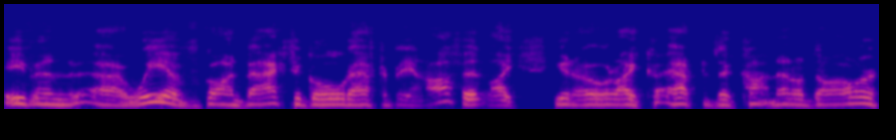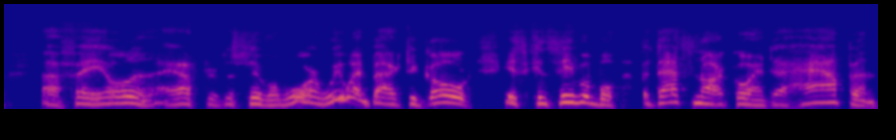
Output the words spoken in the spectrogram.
Even uh, we have gone back to gold after being off it, like you know, like after the continental dollar uh, failed and after the Civil War, we went back to gold. It's conceivable, but that's not going to happen.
